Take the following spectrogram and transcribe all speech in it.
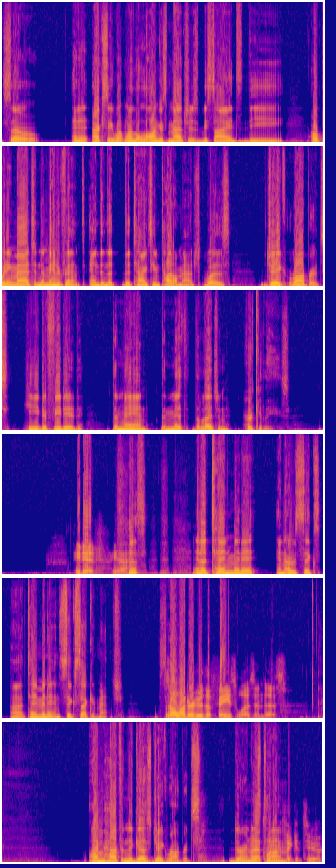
So, and it actually went one of the longest matches besides the opening match and the main event, and then the, the tag team title match was Jake Roberts. He defeated the man, the myth, the legend, Hercules. He did. Yeah. Yes, in a 10 minute and 06, uh, 10 minute and six second match. So I wonder who the face was in this. I'm having to guess Jake Roberts during this That's what I'm thinking too.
